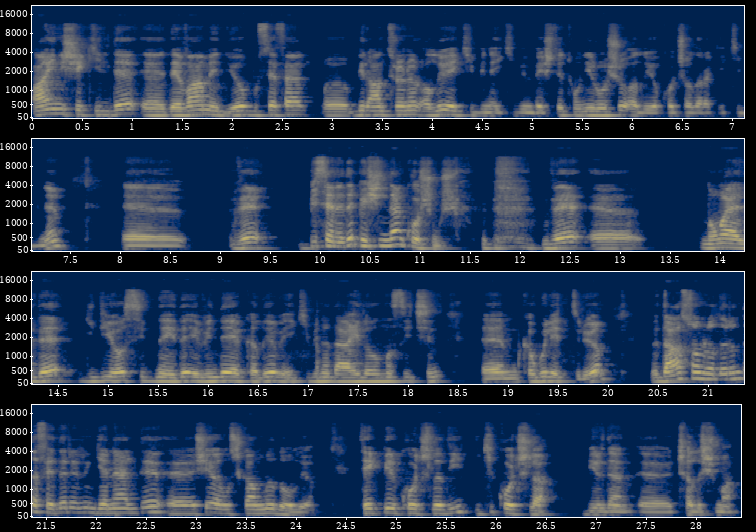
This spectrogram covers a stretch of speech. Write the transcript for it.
aynı şekilde e, devam ediyor. Bu sefer e, bir antrenör alıyor ekibine 2005'te. Tony Roche'u alıyor koç olarak ekibine. E, ve bir senede peşinden koşmuş. ve e, Noel'de gidiyor Sydney'de evinde yakalıyor ve ekibine dahil olması için e, kabul ettiriyor. Ve daha sonralarında Federer'in genelde e, şey alışkanlığı da oluyor. Tek bir koçla değil iki koçla birden e, çalışma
